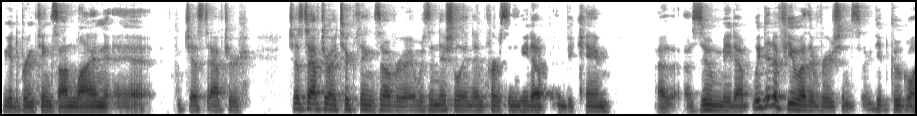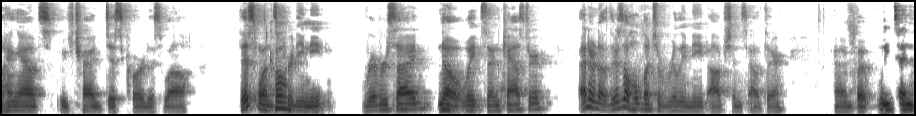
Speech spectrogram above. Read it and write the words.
We had to bring things online uh, just after just after I took things over. It was initially an in-person meetup and became a, a Zoom meetup. We did a few other versions. We did Google Hangouts. We've tried Discord as well. This one's cool. pretty neat. Riverside. No, wait, Zencastr. I don't know. There's a whole bunch of really neat options out there, uh, but we tend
